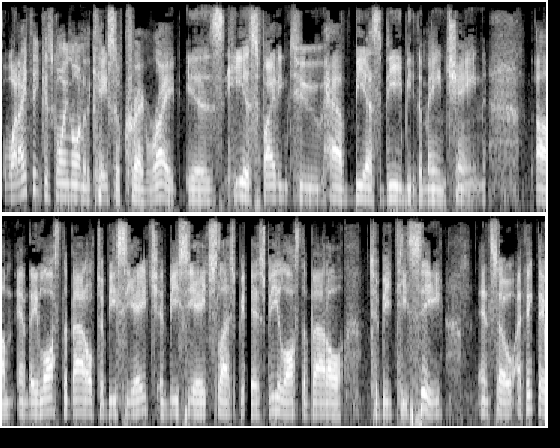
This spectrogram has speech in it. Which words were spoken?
what I think is going on in the case of Craig Wright is he is fighting to have BSV be the main chain. Um, and they lost the battle to BCH, and BCH slash BSV lost the battle to BTC. And so I think they,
